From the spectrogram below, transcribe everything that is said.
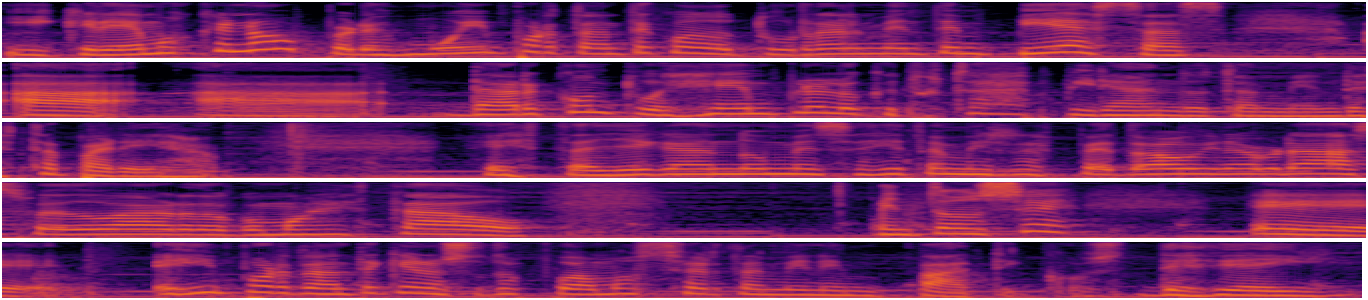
Y creemos que no, pero es muy importante cuando tú realmente empiezas a, dar con tu ejemplo lo que tú estás aspirando también de esta pareja. Está llegando un mensajito a mi respeto. Oh, un abrazo, Eduardo, ¿cómo has estado? Entonces, eh, es importante que nosotros podamos ser también empáticos desde ahí,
